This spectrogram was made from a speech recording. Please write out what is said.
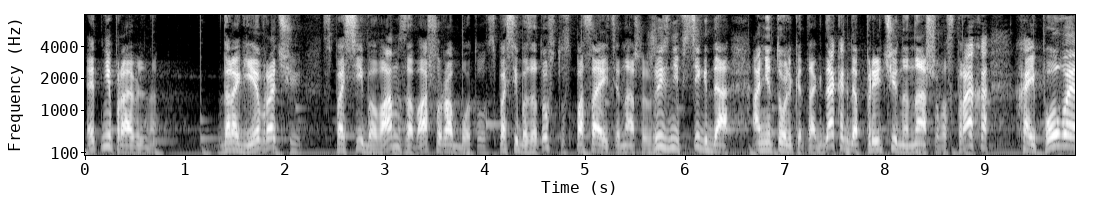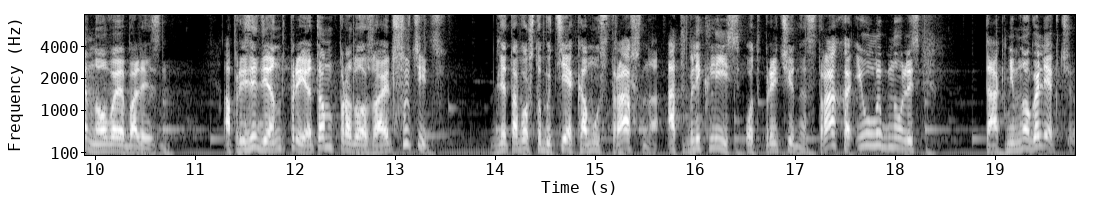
Это неправильно. Дорогие врачи, спасибо вам за вашу работу. Спасибо за то, что спасаете наши жизни всегда, а не только тогда, когда причина нашего страха – хайповая новая болезнь. А президент при этом продолжает шутить. Для того, чтобы те, кому страшно, отвлеклись от причины страха и улыбнулись. Так немного легче.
